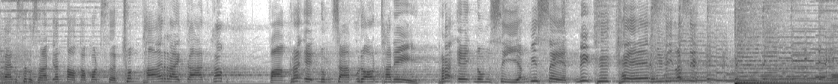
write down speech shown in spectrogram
แฟนๆสนุกสนานกันต่อกับคอนเสิร์ตช่วงท้ายรายการครับ ฝากพระเอกหนุ่มจากอุดรธานี พระเอกหนุ่มเสียงวิเศษนี่คือเคศิรสิทธิ์หมอ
